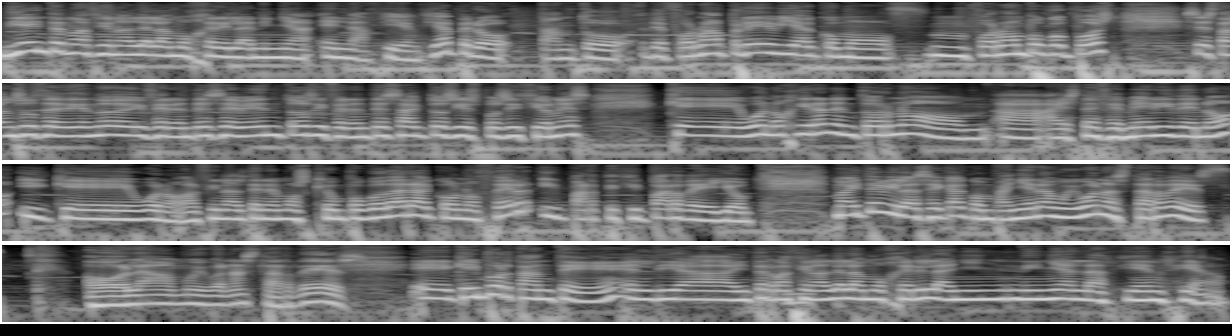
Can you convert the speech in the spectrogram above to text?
Día Internacional de la Mujer y la Niña en la Ciencia, pero tanto de forma previa como mm, forma un poco post, se están sucediendo diferentes eventos, diferentes actos y exposiciones que, bueno, giran en torno a, a esta efeméride, ¿no? Y que, bueno, al final tenemos que un poco dar a conocer y participar de ello. Maite Vilaseca, compañera, muy buenas tardes. Hola, muy buenas tardes. Eh, qué importante ¿eh? el Día Internacional de la Mujer y la Ni- Niña en la Ciencia.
